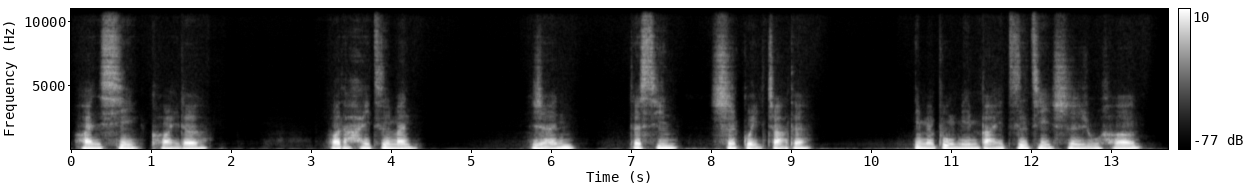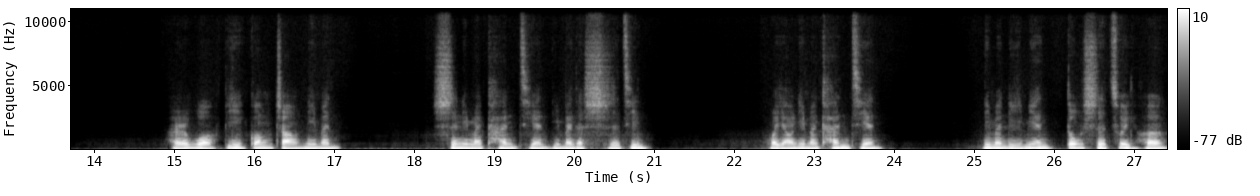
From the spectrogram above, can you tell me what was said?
欢喜快乐，我的孩子们，人的心是诡诈的，你们不明白自己是如何。而我必光照你们，使你们看见你们的实境。我要你们看见，你们里面都是罪恶，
